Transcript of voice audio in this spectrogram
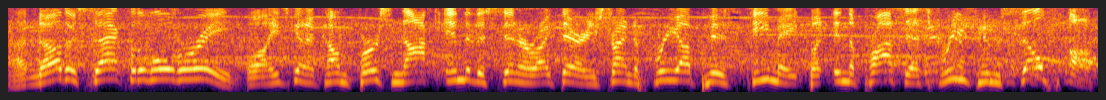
Another sack for the Wolverines. Well, he's going to come first knock into the center right there. And he's trying to free up his teammate, but in the process, frees himself up.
